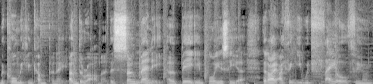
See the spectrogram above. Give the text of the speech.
McCormick and Company, Under Armour. There's so many uh, big employers here that I, I think you would fail to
